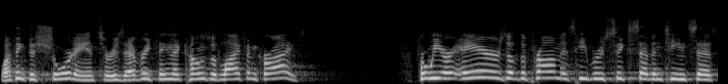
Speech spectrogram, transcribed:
Well, I think the short answer is everything that comes with life in Christ. For we are heirs of the promise, Hebrews 6:17 says,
